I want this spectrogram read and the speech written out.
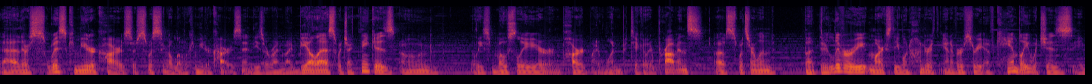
uh, they're Swiss commuter cars. They're Swiss single level commuter cars, and these are run by BLS, which I think is owned at least mostly or in part by one particular province of Switzerland. But their livery marks the 100th anniversary of Kambly, which is a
